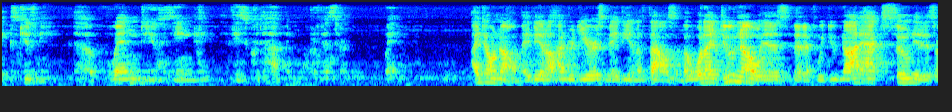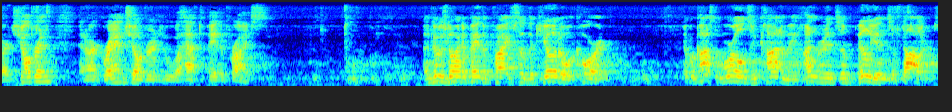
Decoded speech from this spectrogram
Excuse me, uh, when do you think this could happen, Professor? When? I don't know. Maybe in a hundred years, maybe in a thousand. But what I do know is that if we do not act soon, it is our children and our grandchildren who will have to pay the price. And who's going to pay the price of the Kyoto Accord? It will cost the world's economy hundreds of billions of dollars.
